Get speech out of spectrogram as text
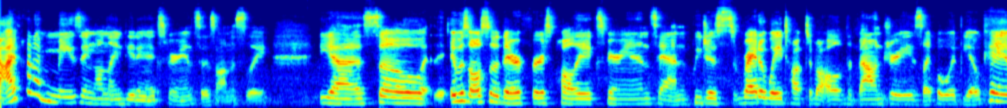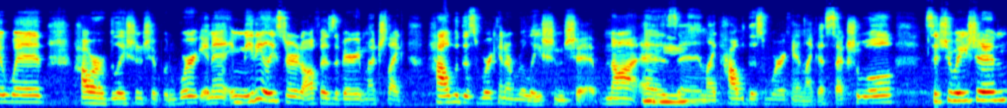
I've had amazing online dating experiences, honestly. Yeah, so it was also their first poly experience, and we just right away talked about all of the boundaries, like what would be okay with, how our relationship would work, and it immediately started off as a very much like how would this work in a relationship, not mm-hmm. as in like how would this work in like a sexual situation.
